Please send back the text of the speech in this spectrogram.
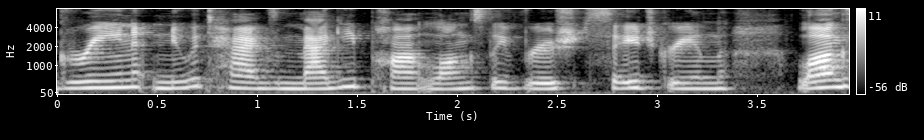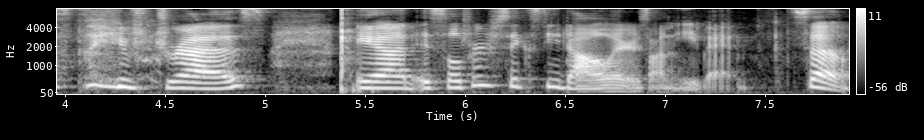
green New Tags Maggie Ponte long sleeve ruche sage green long sleeve dress, and it sold for $60 on eBay. So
